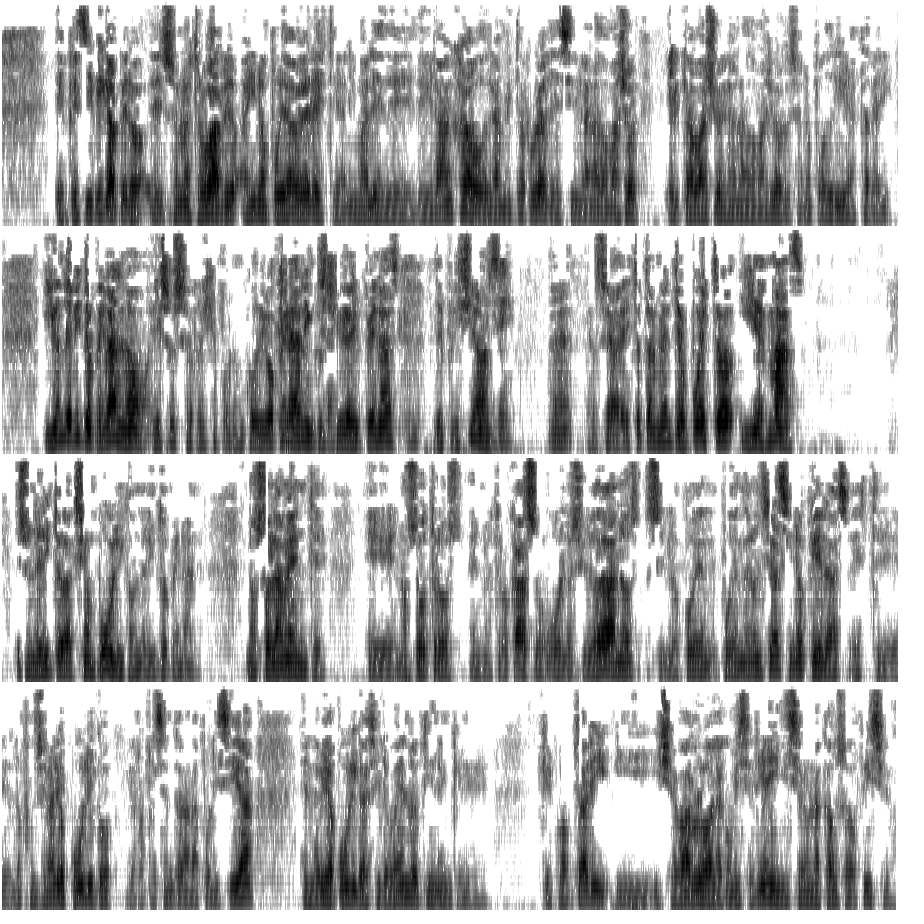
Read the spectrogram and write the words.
específica, pero eh, son nuestro barrio, ahí no puede haber este animales de, granja o del ámbito rural, es decir, ganado mayor. El caballo es ganado mayor, o sea, no podría estar ahí. Y un delito penal no, eso se rige por un código penal, inclusive hay penas de prisión. ¿Eh? O sea, es totalmente opuesto y es más, es un delito de acción pública, un delito penal. No solamente eh, nosotros, en nuestro caso, o los ciudadanos lo pueden, pueden denunciar, sino que las, este, los funcionarios públicos que representan a la policía en la vía pública, si lo ven, lo tienen que, que cooptar y, llevarlo a la comisaría e iniciar una causa de oficio.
